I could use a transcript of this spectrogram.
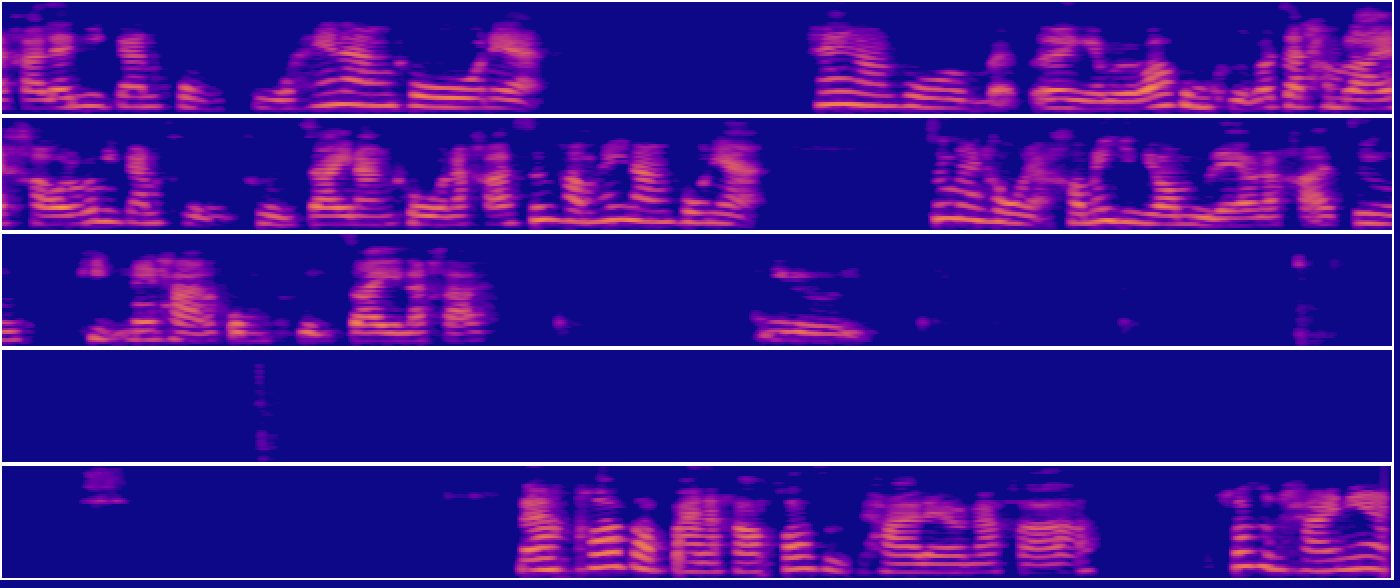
นะคะ และมีการข่มขู่ให้นางโทเนี่ย ให้นางโทแบบอะไรเงี้ยแบบว่าข่มขืนว่าจะทำร้ายเขาแล้วก็มีการขืนขืนใจนางโทนะคะ ซึ่งทำให้นางโทเนี่ย ซึ่งนายโทเนี่ยเขาไม่ยินยอมอยู่แล้วนะคะ จึงผิดในฐานข่มขืนใจนะคะ นี่เลย และข้อต่อไปนะคะ ข้อสุดท้ายแล้วนะคะ ข้อสุดท้ายเนี่ย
